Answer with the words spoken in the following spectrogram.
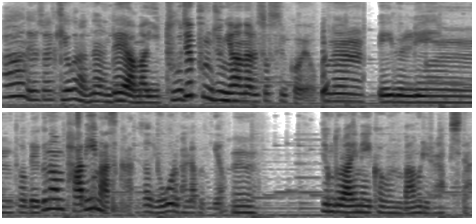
아, 내가 잘 기억은 안 나는데 아마 이 두 제품 중에 하나를 썼을 거예요. 저는 메이블린 더 매그넘 바비 마스카. 그래서 요거를 발라볼게요. 음, 이 정도로 아이 메이크업은 마무리를 합시다.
